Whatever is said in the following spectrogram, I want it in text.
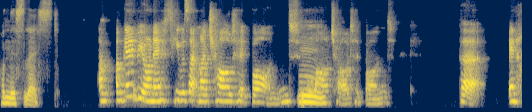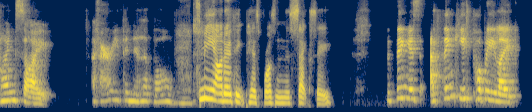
on this list. I'm, I'm going to be honest, he was like my childhood bond, Mm. or our childhood bond. But in hindsight, a very vanilla bond. To me, I don't think Pierce Brosnan is sexy. The thing is, I think he's probably like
